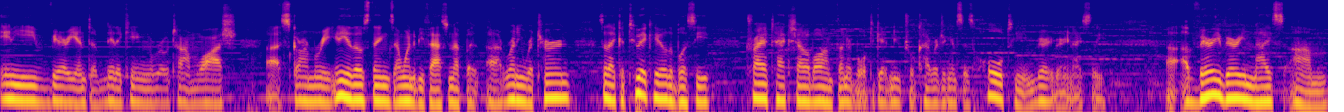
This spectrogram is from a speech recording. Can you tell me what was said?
any variant of Nidoking, Rotom Wash, uh, Skarmory, any of those things. I wanted to be fast enough, but uh, running Return so that I could 2 KO the Blissey, Tri Attack Shadow Ball and Thunderbolt to get neutral coverage against his whole team very, very nicely. Uh, a very, very nice um,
